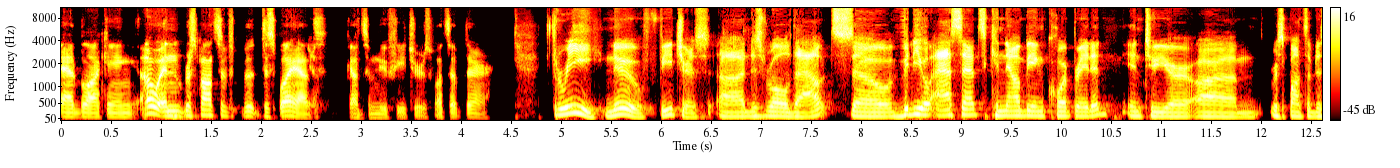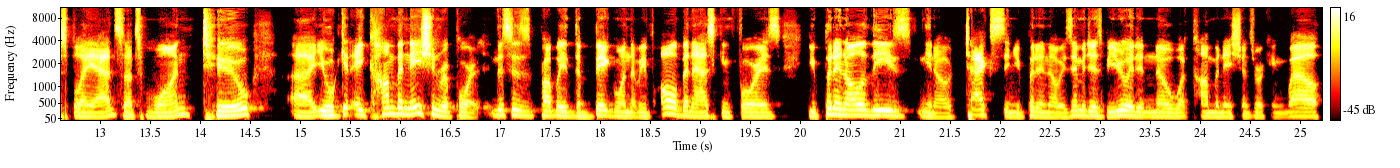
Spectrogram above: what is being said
ad blocking. Oh, and responsive display ads got some new features. What's up there? Three new features uh, just rolled out. So, video assets can now be incorporated into your um, responsive display ads. So, that's one. Two, uh, you will get a combination report. This is probably the big one that we've all been asking for. Is you put in all of these, you know, texts and you put in all these images, but you really didn't know what combination is working well.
